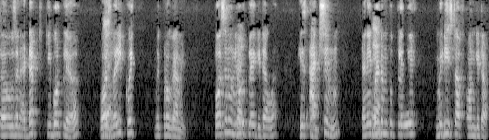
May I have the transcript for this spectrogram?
uh, who's an adept keyboard player was Yeah. very quick with programming. Person who knew to play guitar, his action enabled Yeah. him to play MIDI stuff on guitar,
